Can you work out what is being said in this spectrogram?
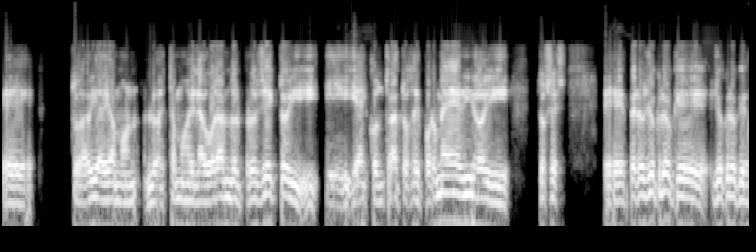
eh, todavía, digamos, lo estamos elaborando el proyecto y, hay contratos de por medio y entonces, eh, pero yo creo que, yo creo que,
